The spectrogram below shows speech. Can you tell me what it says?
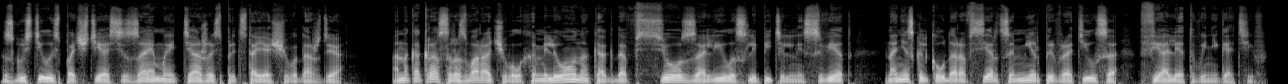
сгустилась почти осязаемая тяжесть предстоящего дождя – она как раз разворачивала хамелеона, когда все залило слепительный свет. На несколько ударов сердца мир превратился в фиолетовый негатив.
